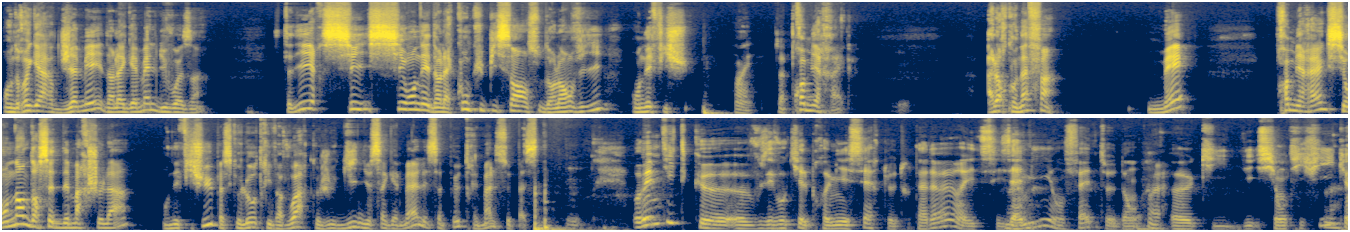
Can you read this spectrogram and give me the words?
on ne regarde jamais dans la gamelle du voisin. C'est-à-dire, si, si on est dans la concupiscence ou dans l'envie, on est fichu. Ouais. C'est la première règle. Alors qu'on a faim. Mais, première règle, si on entre dans cette démarche-là, on est fichu parce que l'autre, il va voir que je guigne sa gamelle et ça peut très mal se passer. Au même titre que euh, vous évoquiez le premier cercle tout à l'heure et ses Ouais. amis, en fait, dans, Ouais. euh, qui, scientifiques,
